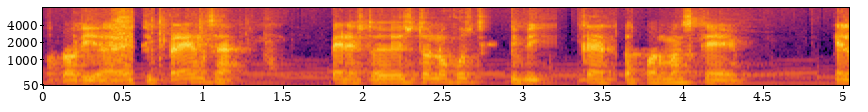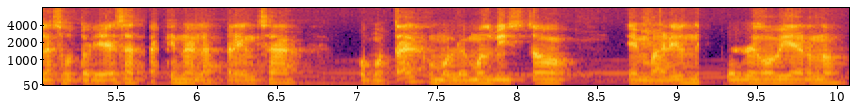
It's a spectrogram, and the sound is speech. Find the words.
autoridades y prensa. Pero esto, esto no justifica de todas formas que, que las autoridades ataquen a la prensa como tal, como lo hemos visto en varios niveles de gobierno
